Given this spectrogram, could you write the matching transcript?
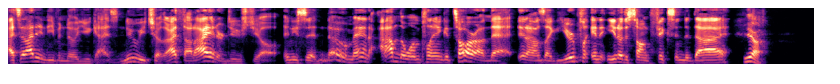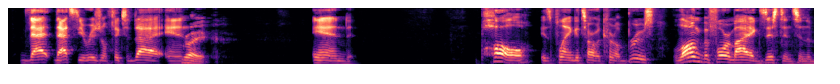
I said, I didn't even know you guys knew each other. I thought I introduced y'all. And he said, No, man, I'm the one playing guitar on that. And I was like, You're playing, you know, the song Fixin' to Die? Yeah. That that's the original Fixin' to Die. And Right. And Paul is playing guitar with Colonel Bruce long before my existence in the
